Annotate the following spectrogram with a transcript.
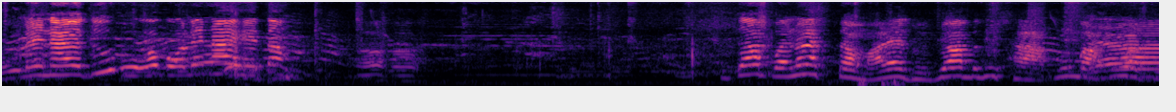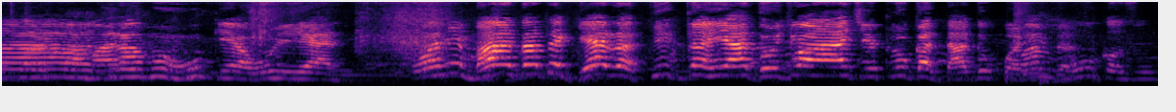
બોલાઈને આવ્યો તું? ઓ બોલે ના હે તમ. તા પનાસ તમારે જોજો આ બધું સાપનું બાપુ મારા હું કેવું યાર? કોની માં હતી નહીં આ ધોજો આ કેટલું ગંધાતું પડ્યું છે હું કહું છું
